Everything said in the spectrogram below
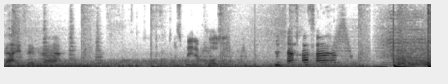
that is over there. It's been a closet.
